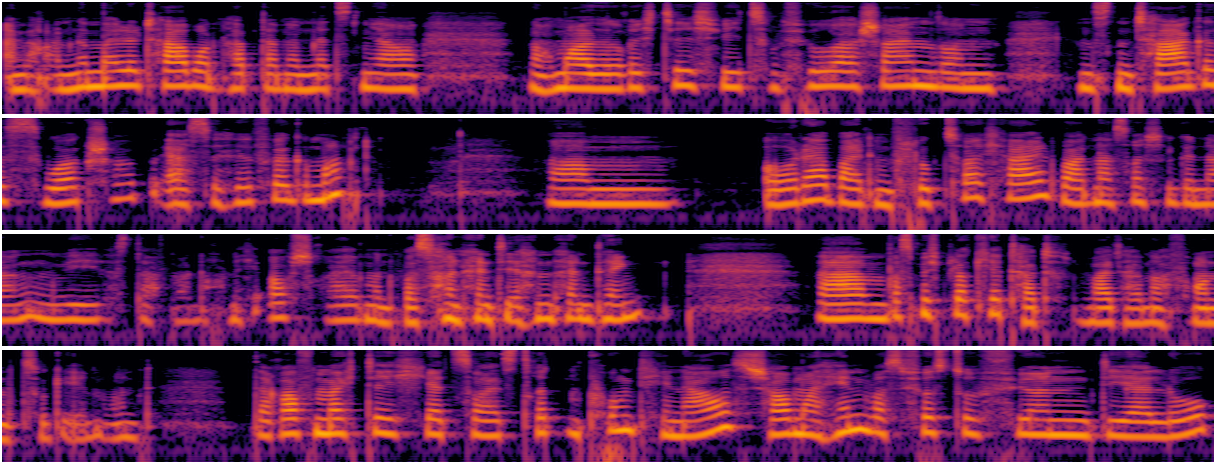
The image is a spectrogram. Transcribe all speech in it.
einfach angemeldet habe und habe dann im letzten Jahr nochmal so richtig wie zum Führerschein so einen ganzen Tagesworkshop Erste Hilfe gemacht. Ähm, oder bei dem Flugzeug halt waren das solche Gedanken wie, das darf man noch nicht aufschreiben und was sollen denn die anderen denken, ähm, was mich blockiert hat, weiter nach vorne zu gehen. Und darauf möchte ich jetzt so als dritten Punkt hinaus. Schau mal hin, was führst du für einen Dialog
